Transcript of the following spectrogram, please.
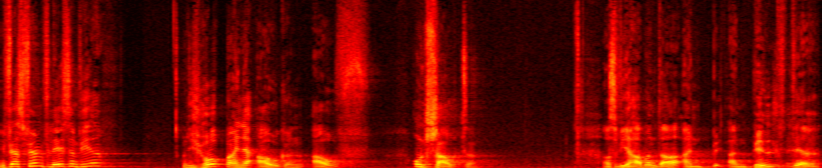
In Vers 5 lesen wir, und ich hob meine Augen auf und schaute. Also wir haben da ein, ein Bild, der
